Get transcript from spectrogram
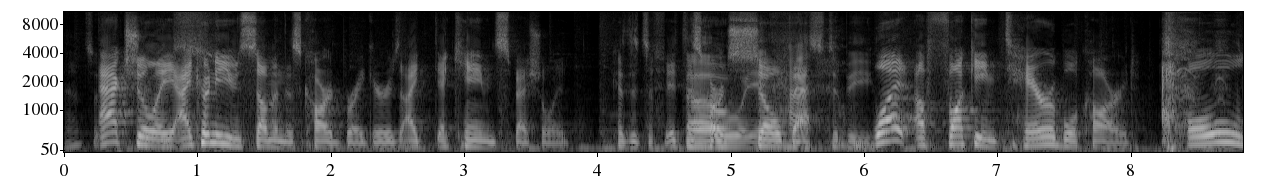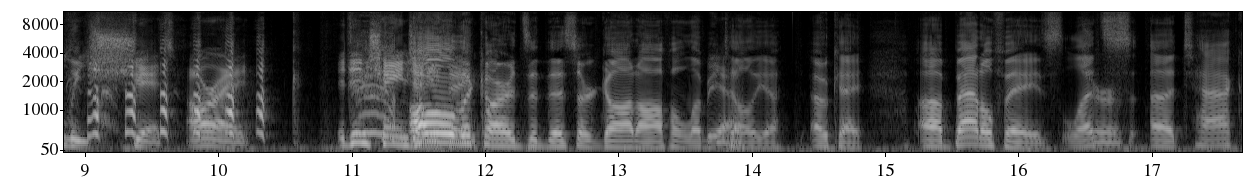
That's Actually, I couldn't even summon this card breakers. I, I can't even special it because it's a it, this Oh, card's it so has bad. to be. What a fucking terrible card! Holy shit! All right, it didn't change anything. All anything. the cards in this are god awful, let me Yeah. tell you. Okay. Uh, battle phase. Let's Sure. attack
